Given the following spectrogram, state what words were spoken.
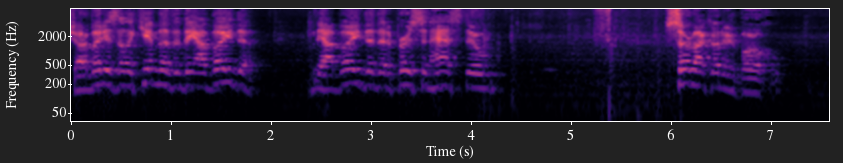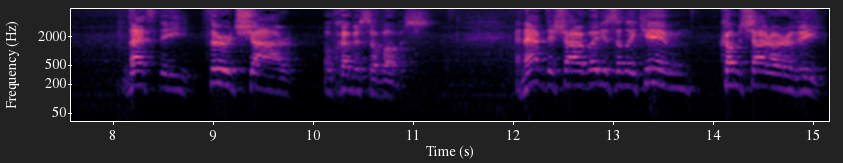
Shara Avedis Alikim, the, the Aveda, the Aveda that a person has to serve HaKadosh Baruch Hu. That's the third Shar of Chavis Avavas. And after Shara Avedis Alikim comes Shara Ravi.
